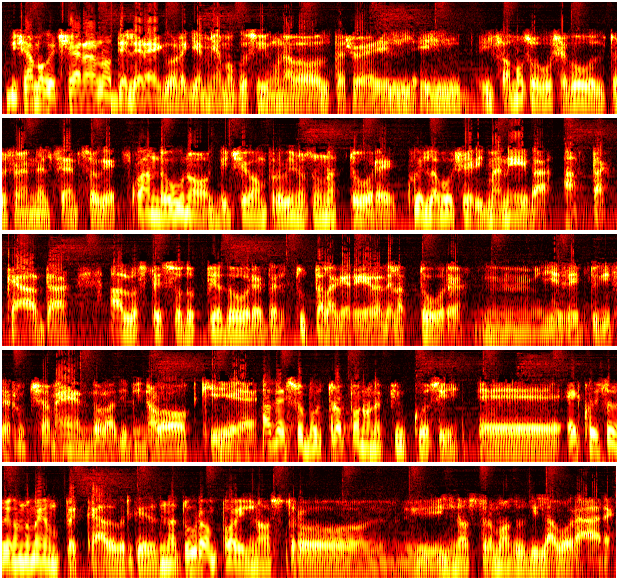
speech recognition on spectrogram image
Diciamo che c'erano delle regole, chiamiamo così una volta, cioè il, il, il famoso voce volto, cioè nel senso che quando uno vinceva un provino su un attore, quella voce rimaneva attaccata allo stesso doppiatore per tutta la carriera dell'attore. Mm, gli esempi di Ferruccio Amendola, di Pino Locchi. Eh. Adesso purtroppo non è più così eh, e questo secondo me è un peccato perché snatura un po' il nostro, il nostro modo di lavorare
